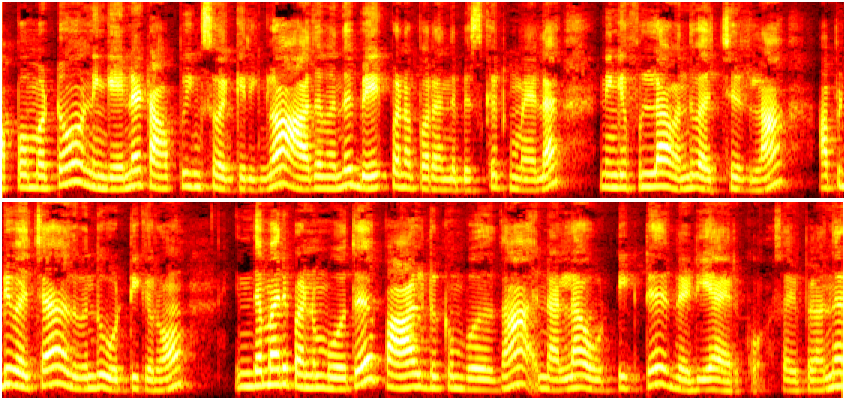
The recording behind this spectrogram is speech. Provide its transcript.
அப்போ மட்டும் நீங்கள் என்ன டாப்பிங்ஸ் வைக்கிறீங்களோ அதை வந்து பேக் பண்ண போகிற அந்த பிஸ்கட்டுக்கு மேலே நீங்கள் ஃபுல்லாக வந்து வச்சிடலாம். அப்படி வச்சா அது வந்து ஒட்டிக்கிறோம். இந்த மாதிரி பண்ணும்போது பால் இருக்கும்போது தான் நல்லா ஒட்டிக்கிட்டு ரெடியாக இருக்கும். ஸோ இப்போ வந்து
